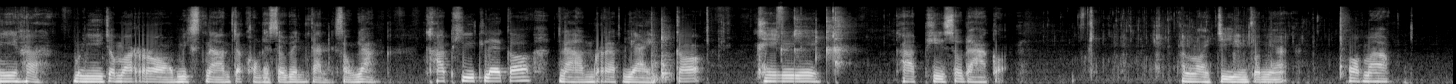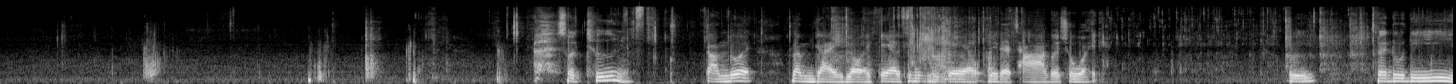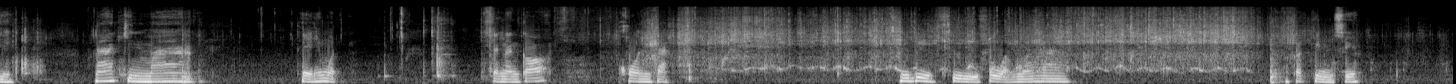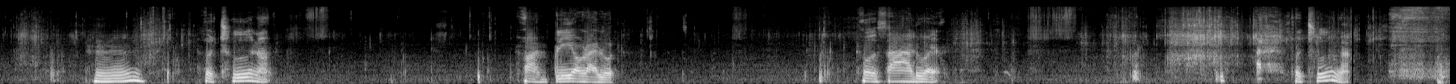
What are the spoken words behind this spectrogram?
นี่ค่ะ วันนี้จะมาลองมิกซ์น้ำจากของในเซเว่นกันสองอย่างคาพีทและก็น้ำแรบใหญ่ก็เทคาพีโซดาก่อน อร่อยจริงตัวเนี้ยชอบมากสดชื่นตามด้วยลำไยลอยแก้วที่ไม่มีแก้ว มีแต่ชาตัวช่วย คือเธอดูดี น่ากินมาก เทให้หมด จากนั้นก็คนจ้ะดูดิสีสวยมากแล้วก็กินสิหืมสดชื่นอะหวานเปรี้ยวหลายรสโทซ่าด้วยสดชื่นอะ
